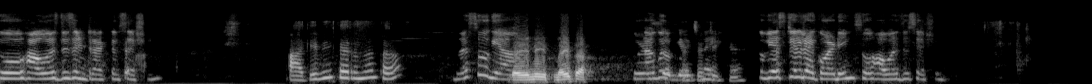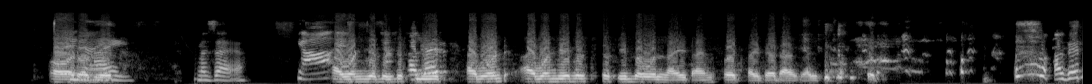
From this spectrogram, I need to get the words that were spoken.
So how was this interactive session? आगे भी करना था बस हो गया नहीं नहीं इतना ही था थोड़ा कुछ. अच्छा ठीक है So we are still recording. So how was the session? Oh, it. Nice. मज़ा आया Yeah. I won't be able to अगर- sleep. I won't. I won't be able to sleep the whole night. I'm so excited as well. अगर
